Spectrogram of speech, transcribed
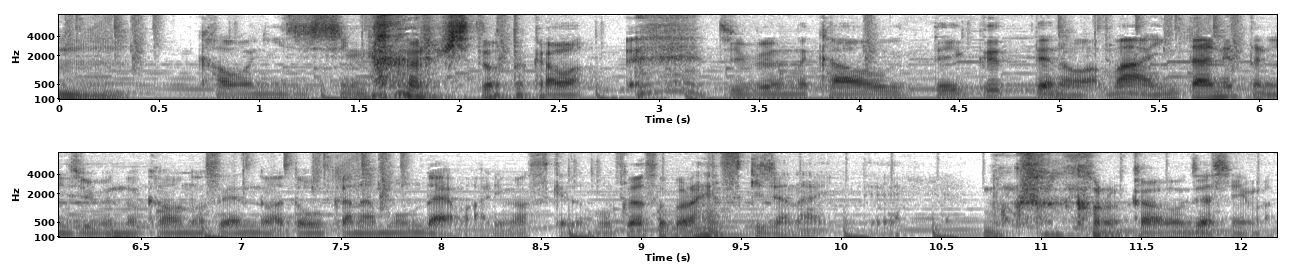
うん顔に自信がある人とかは自分の顔を売っていくっていうのはまあインターネットに自分の顔載せるのはどうかな問題もありますけど僕はそこら辺好きじゃないんで僕はこの顔写真は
